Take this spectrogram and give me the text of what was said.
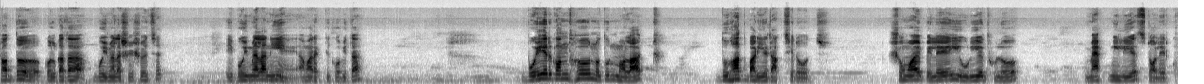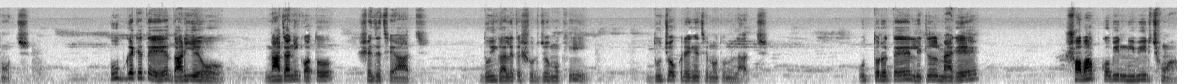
সদ্য কলকাতা বইমেলা শেষ হয়েছে। এই বইমেলা নিয়ে আমার একটি কবিতা। বইয়ের গন্ধ নতুন মলাট, দুহাত বাড়িয়ে ডাকছে রোজ। সময় পেলেই উড়িয়ে ধুলো, ম্যাপ মিলিয়ে স্টলের খোঁজ। পূব গেটেতে দাঁড়িয়ে ও না জানি কত সেজেছে আজ। দুই গালেতে সূর্যমুখী দু চোখ রেঙেছে নতুন লাজ। উত্তরেতে লিটল ম্যাগে স্বভাব কবির নিবিড় ছোঁয়া।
